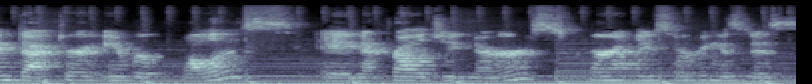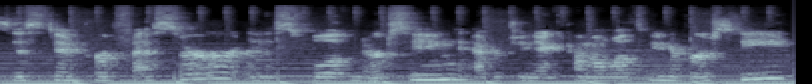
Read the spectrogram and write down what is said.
am Dr. Amber Paulus, a nephrology nurse, currently serving as an assistant professor in the School of Nursing at Virginia Commonwealth University.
